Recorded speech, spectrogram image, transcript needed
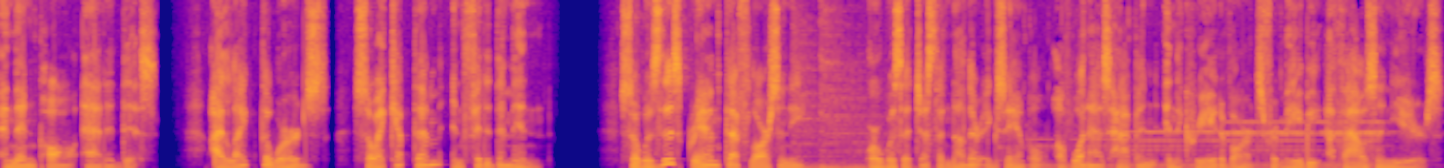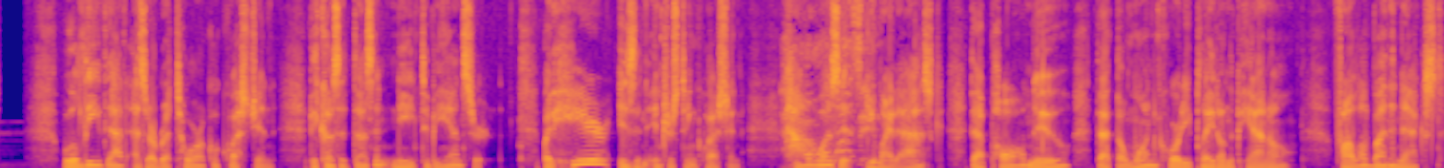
And then Paul added this I liked the words, so I kept them and fitted them in. So was this grand theft larceny? Or was it just another example of what has happened in the creative arts for maybe a thousand years? We'll leave that as a rhetorical question because it doesn't need to be answered. But here is an interesting question. How was it, you might ask, that Paul knew that the one chord he played on the piano, followed by the next,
